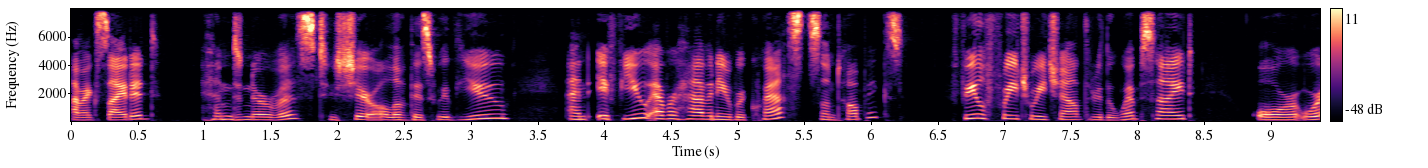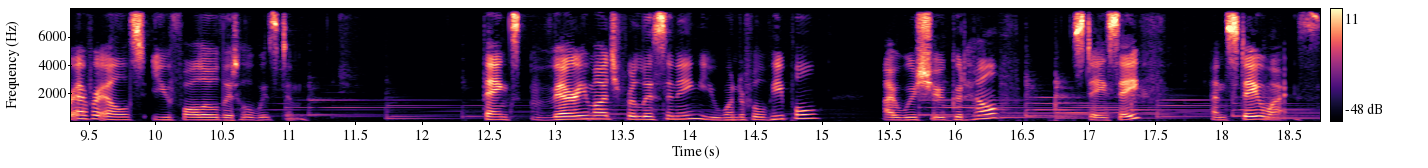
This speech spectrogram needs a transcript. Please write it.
I'm excited and nervous to share all of this with you. And if you ever have any requests on topics, feel free to reach out through the website or wherever else you follow Little Wisdom. Thanks very much for listening, you wonderful people. I wish you good health, stay safe, and stay wise.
